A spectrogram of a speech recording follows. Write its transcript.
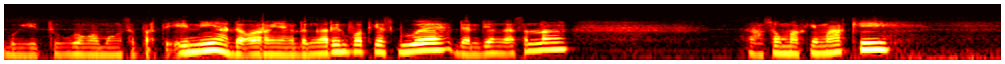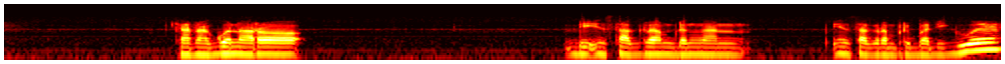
Begitu gue ngomong seperti ini ada orang yang dengerin podcast gue dan dia nggak seneng langsung maki-maki. Karena gue naro di Instagram dengan Instagram pribadi gue.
